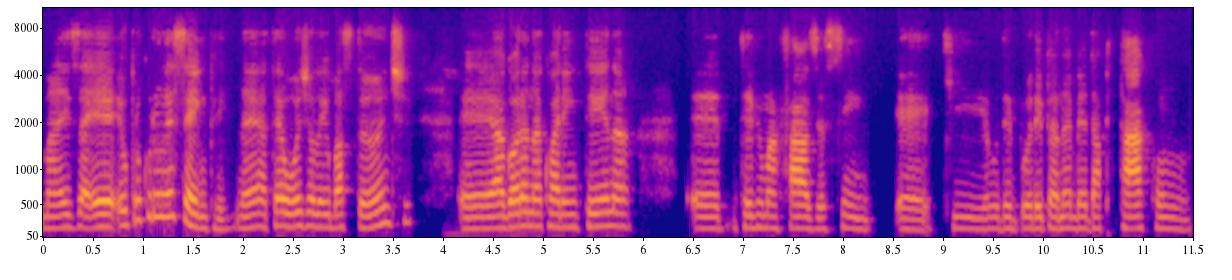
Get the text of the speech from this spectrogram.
Mas é, eu procuro ler sempre, né? Até hoje eu leio bastante. É, agora na quarentena teve uma fase assim é, que eu demorei para né, me adaptar com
